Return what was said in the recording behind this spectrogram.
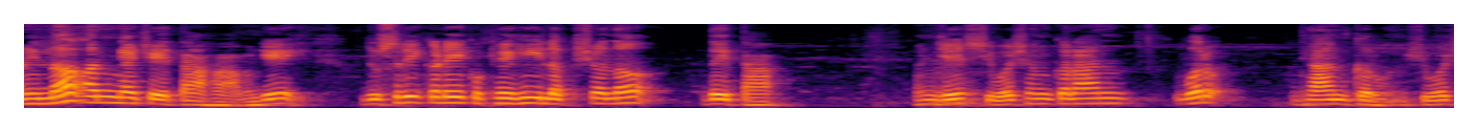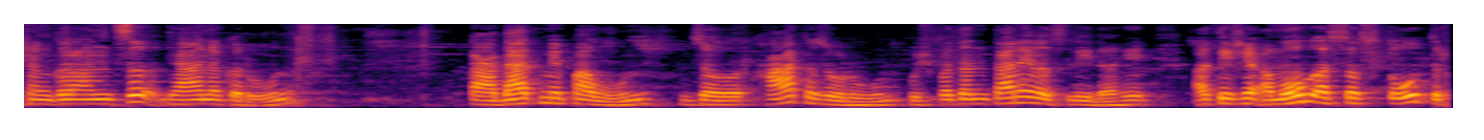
आणि न अन्यचेता म्हणजे दुसरीकडे कुठेही लक्ष न देता म्हणजे शिवशंकरांवर ध्यान करून शिवशंकरांचं ध्यान करून तादात्म्य पाहून जर हात जोडून पुष्पदंताने रचलेलं हे अतिशय अमोघ असं स्तोत्र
